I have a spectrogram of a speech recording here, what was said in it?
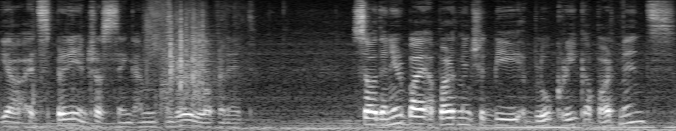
yeah it's pretty interesting. I'm, I'm really loving it. So the nearby apartment should be Blue Creek Apartments?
